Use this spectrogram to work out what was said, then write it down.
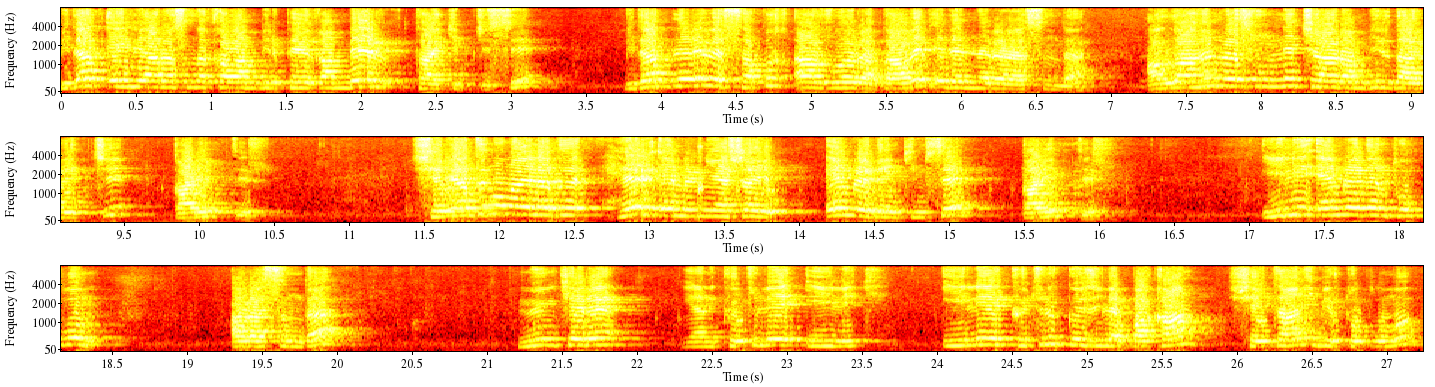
bidat ehli arasında kalan bir peygamber takipçisi, bidatlere ve sapık arzulara davet edenler arasında Allah'ın Resulüne çağıran bir davetçi gariptir. Şeriatın onayladığı her emrini yaşayıp emreden kimse gariptir. İyiliği emreden toplum arasında münkere yani kötülüğe iyilik, iyiliğe kötülük gözüyle bakan şeytani bir toplumu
